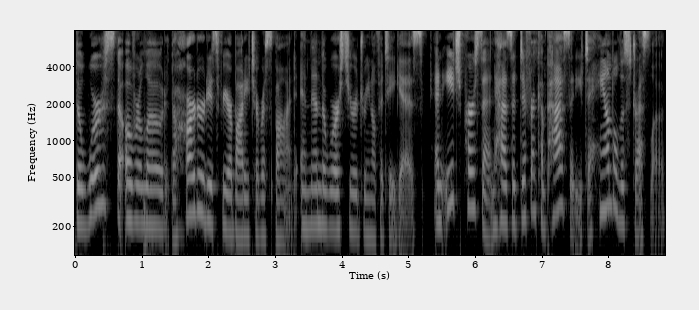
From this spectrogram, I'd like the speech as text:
The worse the overload, the harder it is for your body to respond, and then the worse your adrenal fatigue is. And each person has a different capacity to handle the stress load,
